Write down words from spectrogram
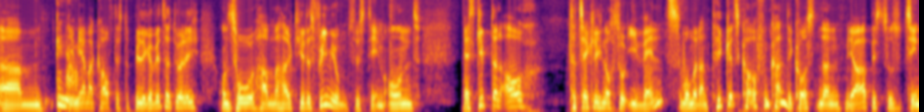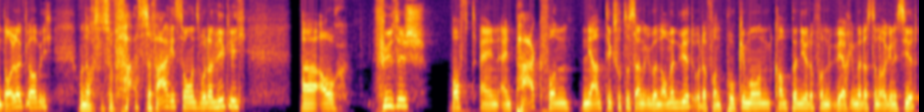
Ähm, genau. Je mehr man kauft, desto billiger wird es natürlich. Und so haben wir halt hier das Freemium-System. Und es gibt dann auch tatsächlich noch so Events, wo man dann Tickets kaufen kann. Die kosten dann, ja, bis zu so 10 Dollar, glaube ich. Und auch so Safari-Zones, wo dann wirklich äh, auch physisch oft ein, ein Park von Niantic sozusagen übernommen wird oder von Pokémon Company oder von wer auch immer das dann organisiert,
